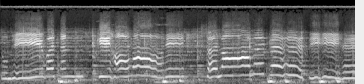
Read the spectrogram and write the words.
तुम्हें वतन की हवाएँ सलाम कहती है।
